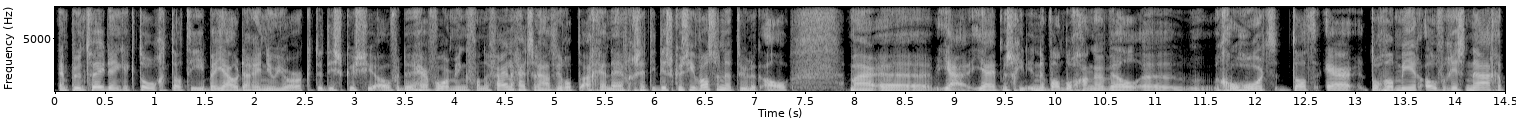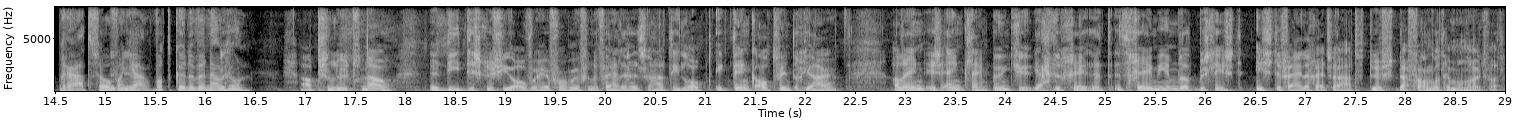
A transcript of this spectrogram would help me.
En punt twee denk ik toch dat hij bij jou daar in New York... de discussie over de hervorming van de Veiligheidsraad... weer op de agenda heeft gezet. Die discussie was er natuurlijk al. Maar uh, ja, jij hebt misschien in de wandelgangen wel uh, gehoord... dat er toch wel meer over is nagepraat. Zo van, ja, ja wat kunnen we nou doen? Absoluut. Nou, eh, die discussie over hervorming van de Veiligheidsraad die loopt, ik denk al twintig jaar. Alleen is één klein puntje. Ja. De, het, het gremium dat beslist is de Veiligheidsraad. Dus daar verandert helemaal nooit wat.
